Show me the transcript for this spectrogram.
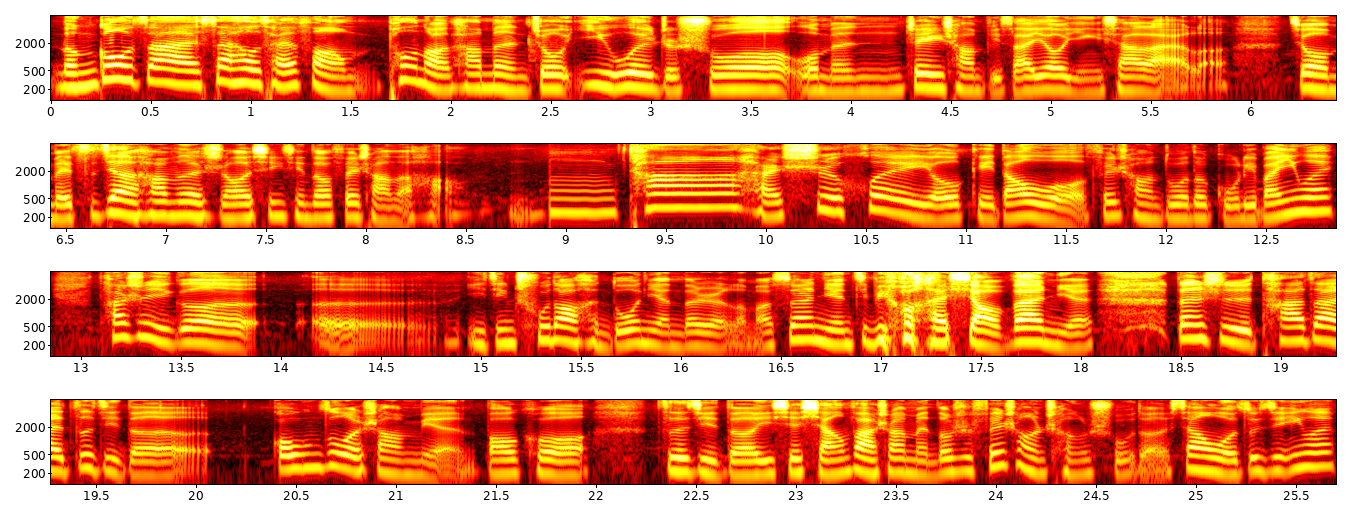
能够在赛后采访碰到他们，就意味着说我们这一场比赛又赢下来了。就每次见到他们的时候，心情都非常的好。嗯，他还是会有给到我非常多的鼓励吧，因为他是一个呃已经出道很多年的人了嘛。虽然年纪比我还小半年，但是他在自己的工作上面，包括自己的一些想法上面都是非常成熟的。像我最近，因为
